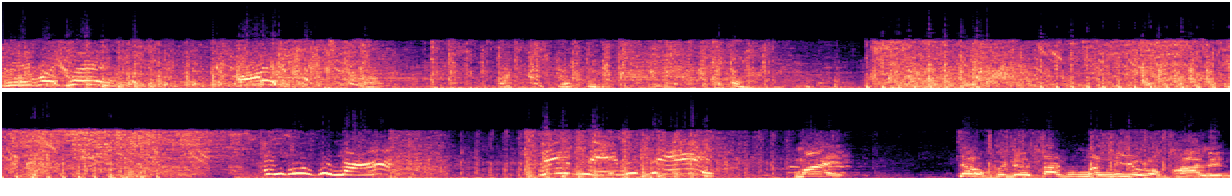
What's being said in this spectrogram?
หนีไปสิไปท่านผู้ชนะรีบหนีไปสิไม่ เจ้าคือเดินต้านพวกมันไม่อยู่หรอกพาลิน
